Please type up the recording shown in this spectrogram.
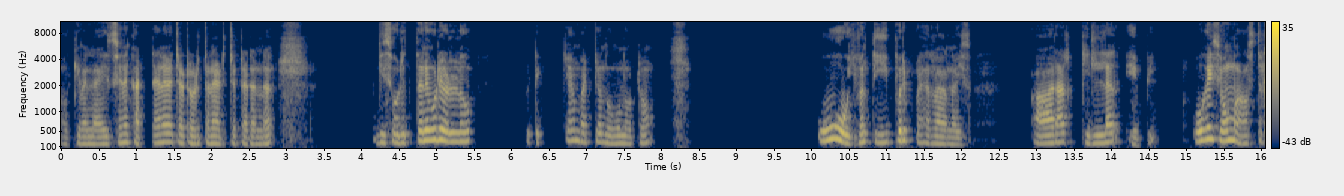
ഓക്കെ ഇവൻ നൈസിനെ കട്ടേനെ വെച്ചിട്ട് ഒരുത്തനെ അടിച്ചിട്ടിട്ടുണ്ട്. ഗീസ് ഒരുത്തനും കൂടി ഉള്ളൂ. പിടിക്കാൻ പറ്റുമെന്ന് തോന്നുന്നു കേട്ടോ. ഓ ഇവൻ തീപ്പൊരി പ്ലെയറാണ് guys R R killer A P ഓ ഗൈസ് ഇവൻ മാസ്റ്റർ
